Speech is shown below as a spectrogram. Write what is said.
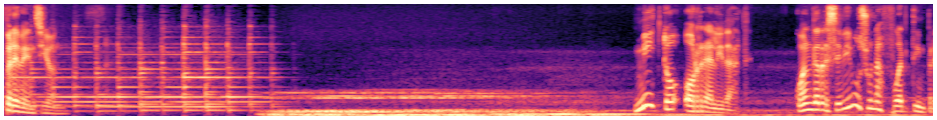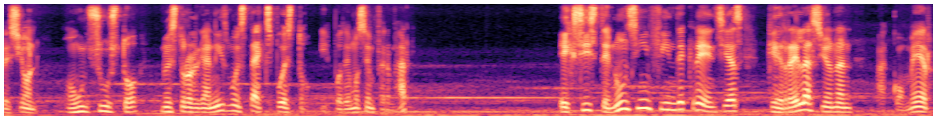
Prevención. Mito o realidad. Cuando recibimos una fuerte impresión o un susto, nuestro organismo está expuesto y podemos enfermar. Existen un sinfín de creencias que relacionan a comer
